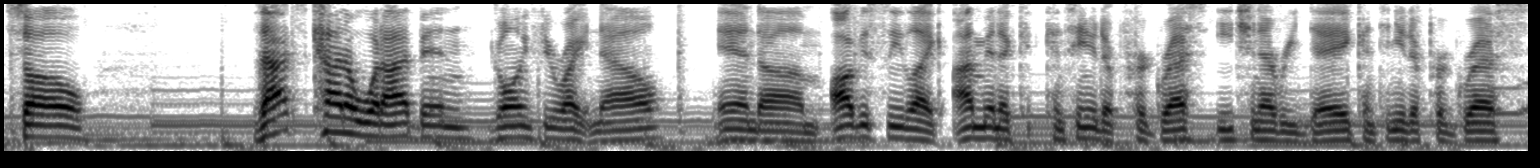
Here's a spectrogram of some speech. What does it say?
So that's kind of what I've been going through right now. And um, obviously, like, I'm going to c- continue to progress each and every day, continue to progress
